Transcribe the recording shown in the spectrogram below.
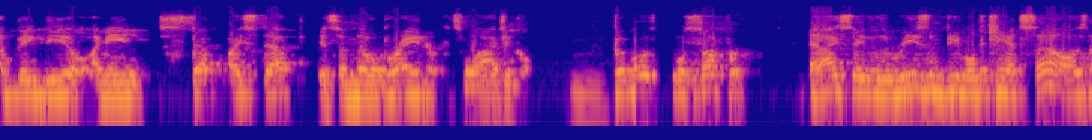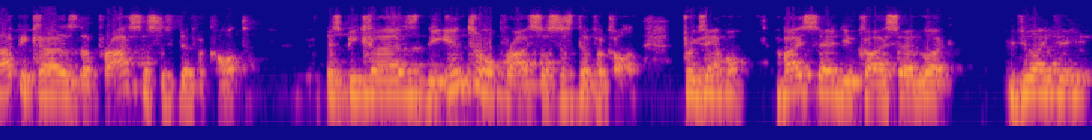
a big deal. I mean, step by step, it's a no-brainer. It's logical. Mm-hmm. But most people suffer. And I say that the reason people can't sell is not because the process is difficult, it's because the internal process is difficult. For example, if I said you, I said, look, would you like to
